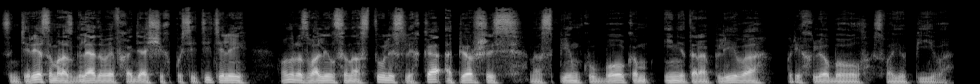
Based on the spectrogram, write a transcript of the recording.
С интересом разглядывая входящих посетителей, он развалился на стуле, слегка опершись на спинку боком и неторопливо прихлебывал свое пиво.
